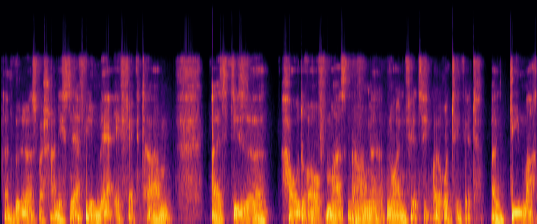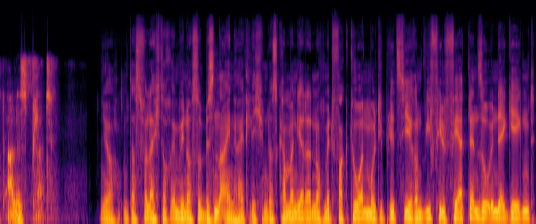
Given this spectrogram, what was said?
dann würde das wahrscheinlich sehr viel mehr Effekt haben als diese Hau drauf Maßnahme 49 Euro Ticket, weil die macht alles platt. Ja, und das vielleicht auch irgendwie noch so ein bisschen einheitlich. Und das kann man ja dann noch mit Faktoren multiplizieren. Wie viel fährt denn so in der Gegend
